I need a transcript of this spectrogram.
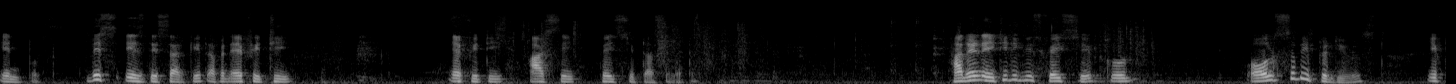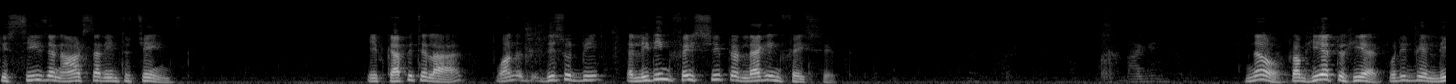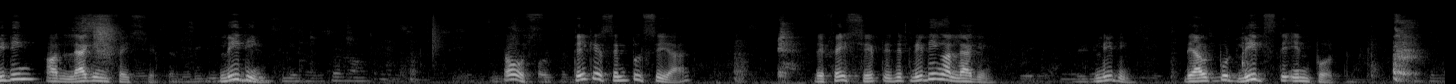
input. This is the circuit of an FET FET RC phase shift oscillator. 180 degrees phase shift could also be produced if the C's and R's are interchanged. If capital R, one this would be a leading phase shift or lagging phase shift. No, from here to here, would it be a leading or lagging phase shift? Leading. Oh, take a simple CR the phase shift is it leading or lagging? Leading. The output leads the input.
